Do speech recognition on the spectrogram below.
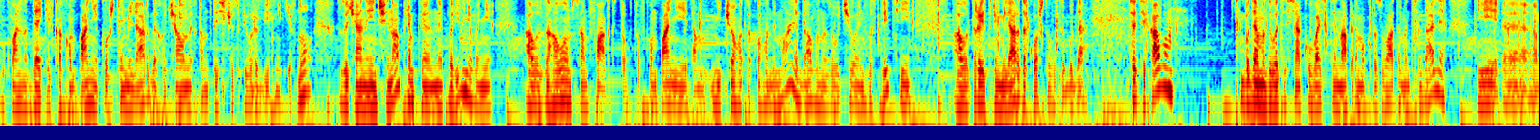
буквально декілька компаній коштує мільярди, хоча у них там тисячу співробітників. Ну, звичайно, інші напрямки не порівнювані, але загалом сам факт. Тобто в компанії там нічого такого немає, да, вона залучила інвестиції, але 3-3 мільярди коштувати буде. Це цікаво. Будемо дивитися, як увесь цей напрямок розвиватиметься далі. І е,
